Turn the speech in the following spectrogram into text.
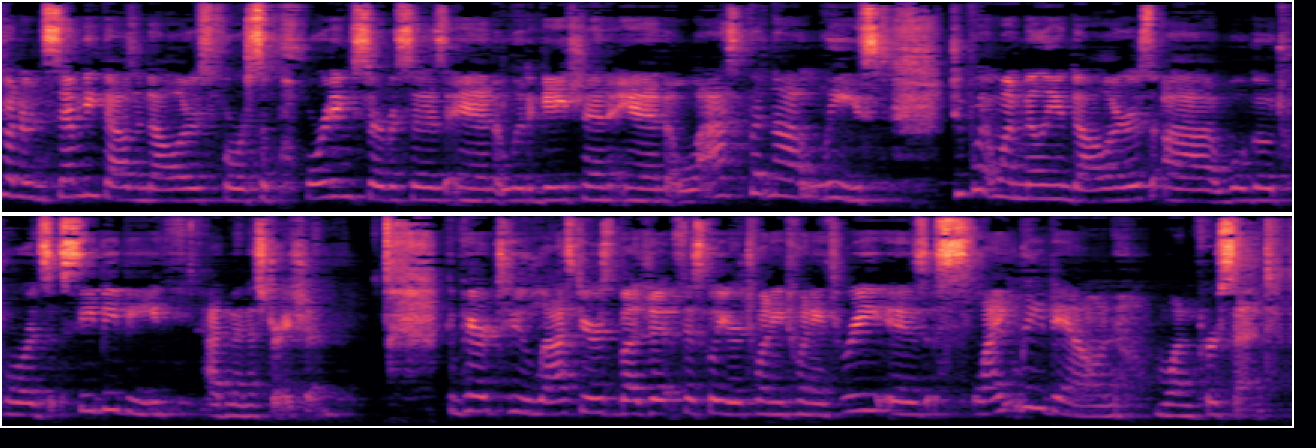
$270,000 for supporting services and litigation and last but not least, $2.1 million uh, will go towards CBB administration. Compared to last year's budget, fiscal year 2023 is slightly down 1%.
